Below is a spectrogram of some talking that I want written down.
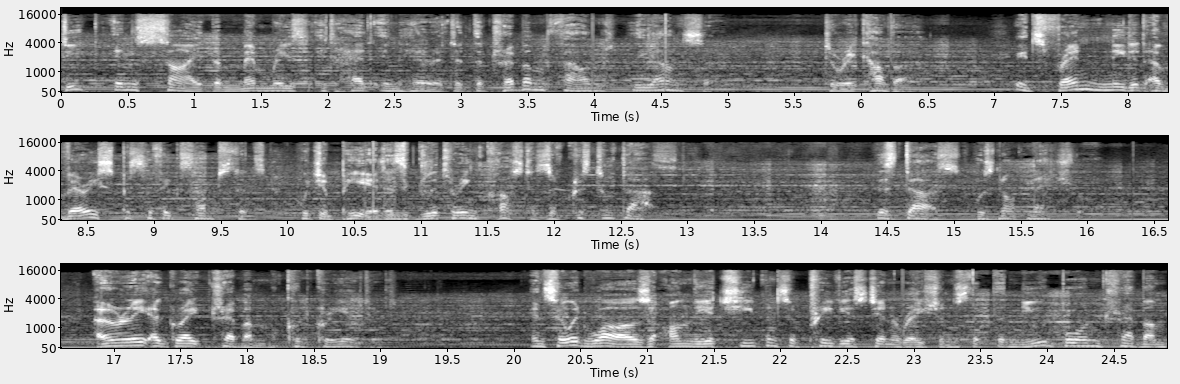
Deep inside the memories it had inherited, the Trebhum found the answer. To recover, its friend needed a very specific substance which appeared as glittering clusters of crystal dust. This dust was not natural. Only a great Trebhum could create it. And so it was on the achievements of previous generations that the newborn Trebhum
